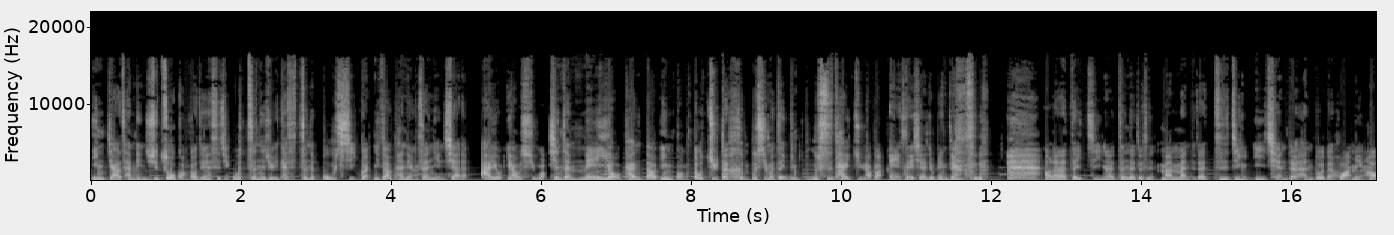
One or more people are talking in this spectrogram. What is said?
硬加产品去做广告这件事情，我真的觉得一开始真的不习惯。你知道看两三年下来，啊，有要求哦现在没有看到硬广都觉得很不习惯，这一定不是泰剧，好不好？哎，所以现在就变这样子。好了，那这一集呢，真的就是满满的在致敬以前的很多的画面。哈，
